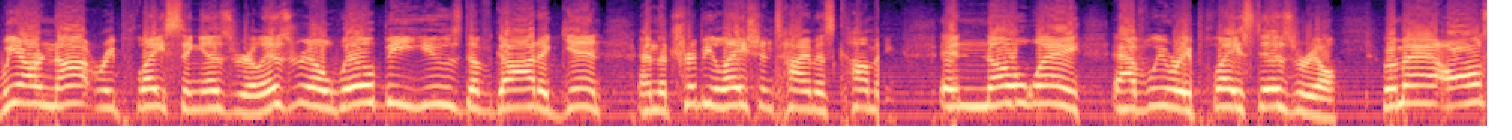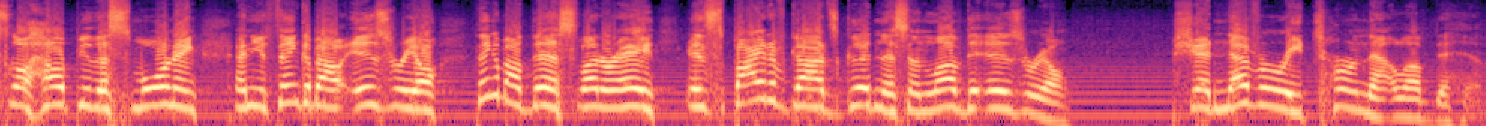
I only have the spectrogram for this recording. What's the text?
We are not replacing Israel. Israel will be used of God again, and the tribulation time is coming. In no way have we replaced Israel. But may I also help you this morning, and you think about Israel. Think about this, letter A. In spite of God's goodness and love to Israel, she had never returned that love to him.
